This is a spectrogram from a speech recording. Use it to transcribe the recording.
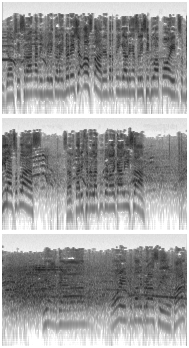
Tiga opsi serangan yang dimiliki oleh Indonesia All Star yang tertinggal dengan selisih 2 poin 9-11. Serve tadi sudah dilakukan oleh Kalisa. Ya dan poin kembali berhasil. Park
